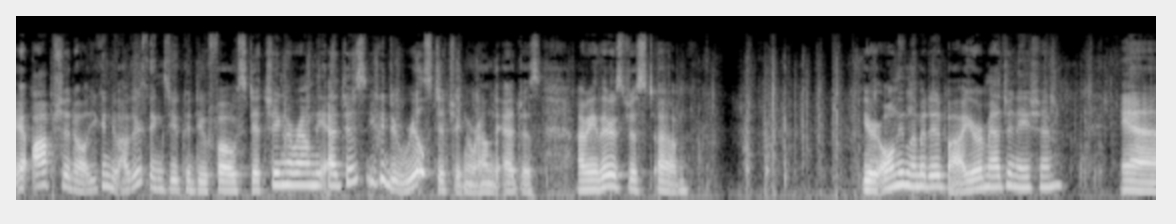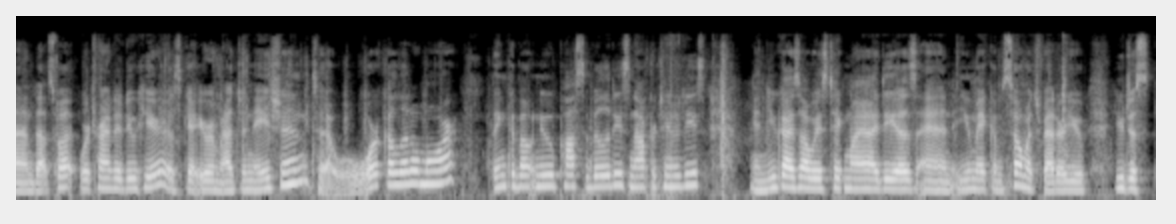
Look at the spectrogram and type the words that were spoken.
Eh, optional. You can do other things. You could do faux stitching around the edges. You could do real stitching around the edges. I mean, there's just um, you're only limited by your imagination. And that's what we're trying to do here is get your imagination to work a little more, think about new possibilities and opportunities. And you guys always take my ideas and you make them so much better. You you just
